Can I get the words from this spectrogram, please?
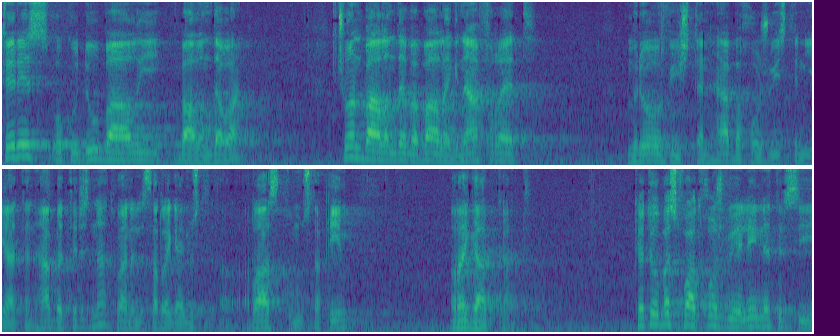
ترس وەکو دوو باڵی باڵندەوان. چۆن باڵندە بە باڵێک نافڕێت مرۆڤیش تەنها بە خۆشویستن یا تەنها بە ترس ناتوانێت لەسەر ڕێگای ڕاست و مستەقیم ڕێگا بکات. کە تۆ بەس خوات خۆش بێ لی نەترسی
